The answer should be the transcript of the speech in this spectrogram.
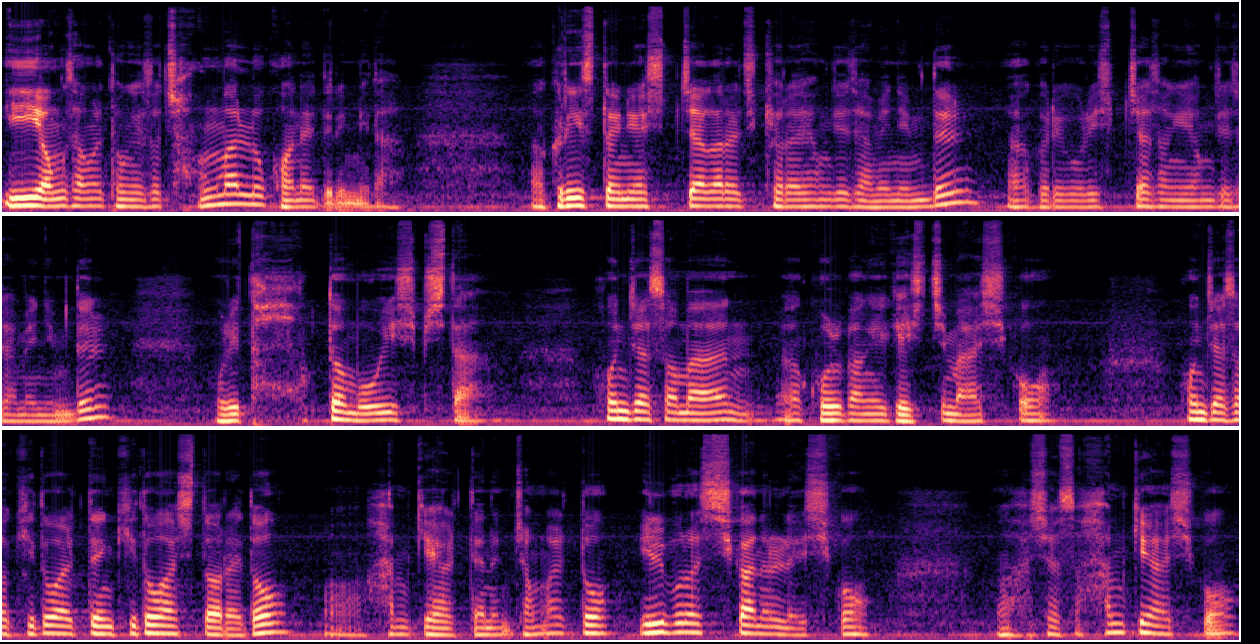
이 영상을 통해서 정말로 권해드립니다. 어, 그리스도인의 십자가를 지켜라 형제 자매님들 어, 그리고 우리 십자성의 형제 자매님들 우리 더욱더 모이십시다. 혼자서만 어, 골방에 계시지 마시고 혼자서 기도할 땐 기도하시더라도 함께 할 때는 정말 또 일부러 시간을 내시고 하셔서 함께 하시고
